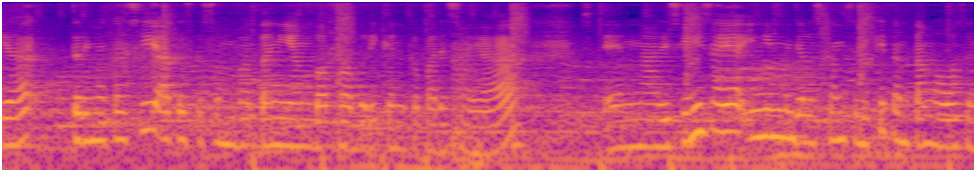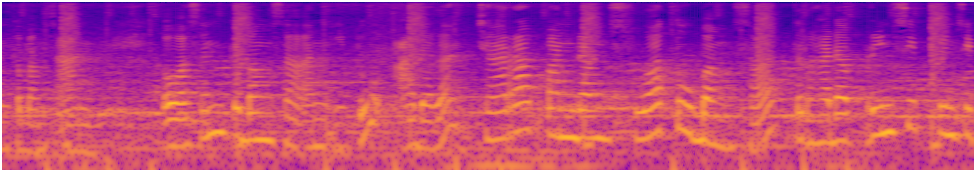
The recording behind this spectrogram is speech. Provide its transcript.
Ya, terima kasih atas kesempatan yang Bapak berikan kepada saya. Eh, nah, di sini saya ingin menjelaskan sedikit tentang wawasan kebangsaan. Wawasan kebangsaan itu adalah cara pandang suatu bangsa terhadap prinsip-prinsip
